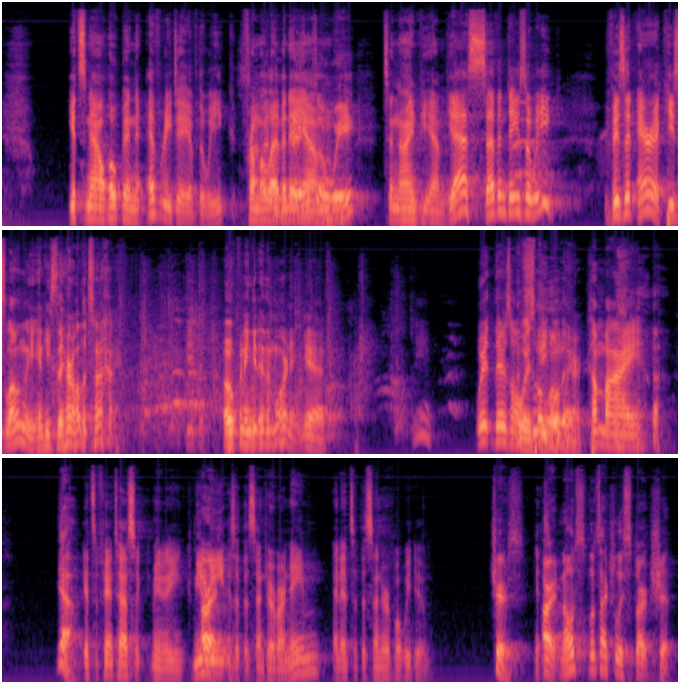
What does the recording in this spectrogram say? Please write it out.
it's now open every day of the week from Seven 11 days a.m. a week. To 9 p.m. Yes, seven days a week. Visit Eric. He's lonely and he's there all the time. Opening it in the morning. Yeah. yeah. Where, there's always so people lonely. there. Come by. Yeah. It's a fantastic community. Community right. is at the center of our name, and it's at the center of what we do. Cheers. Yes. All right, now let's let's actually start shit.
